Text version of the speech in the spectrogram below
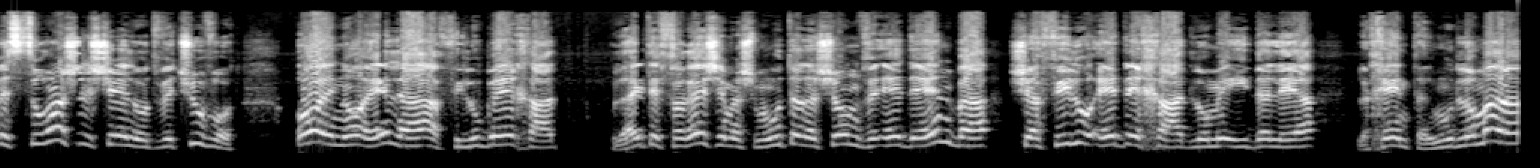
בצורה של שאלות ותשובות. או אינו אלא אפילו באחד. אולי תפרש שמשמעות הלשון ועד אין בה, שאפילו עד אחד לא מעיד עליה, לכן תלמוד לומר,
